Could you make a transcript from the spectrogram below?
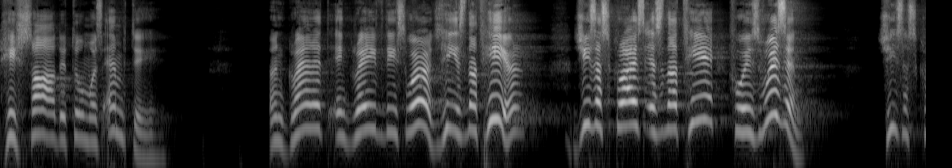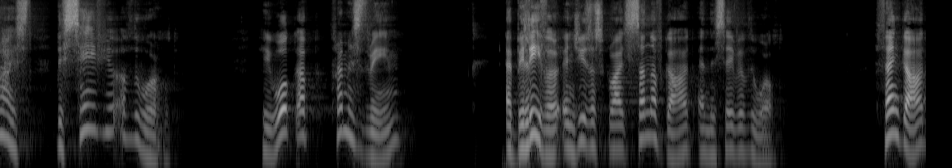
He saw the tomb was empty. On granite engraved these words He is not here. Jesus Christ is not here, for He is risen. Jesus Christ, the Savior of the world. He woke up from his dream a believer in Jesus Christ, Son of God and the Savior of the world. Thank God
